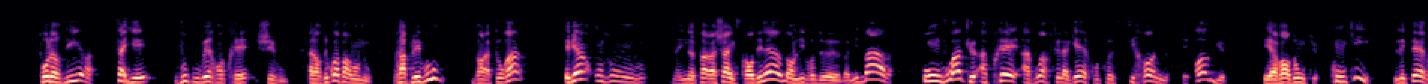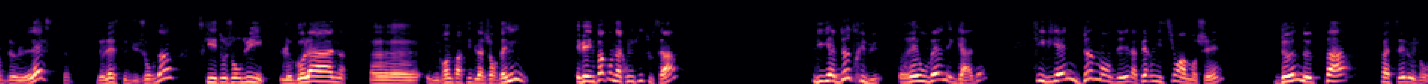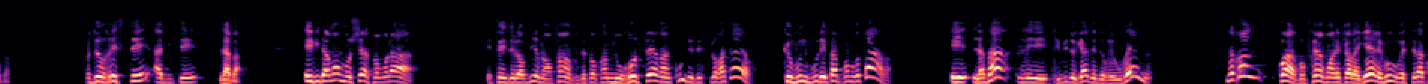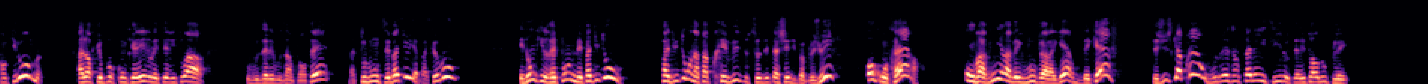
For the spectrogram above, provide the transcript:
pour leur dire ça y est, vous pouvez rentrer chez vous. Alors, de quoi parlons-nous? Rappelez-vous, dans la Torah, eh bien, on, une paracha extraordinaire dans le livre de Bamidbar, où on voit qu'après avoir fait la guerre contre Sichon et Og, et avoir donc conquis les terres de l'Est, de l'Est du Jourdain, ce qui est aujourd'hui le Golan, euh, une grande partie de la Jordanie, eh bien une fois qu'on a conquis tout ça, il y a deux tribus, Réhouven et Gad, qui viennent demander la permission à Moshe de ne pas passer le Jourdain de rester habité là-bas. Évidemment, Moshe, à ce moment-là, essaye de leur dire, mais enfin, vous êtes en train de nous refaire un coup des explorateurs que vous ne voulez pas prendre part. Et là-bas, les tribus de Gad et de Réhouven, quoi, vos frères vont aller faire la guerre et vous, vous restez là tranquilloum, alors que pour conquérir les territoires où vous allez vous implanter, bah, tout le monde s'est battu, il n'y a pas que vous. Et donc ils répondent, mais pas du tout. Pas du tout, on n'a pas prévu de se détacher du peuple juif. Au contraire, on va venir avec vous faire la guerre, Bekef. C'est jusqu'après, on voudrait s'installer ici, le territoire nous plaît.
